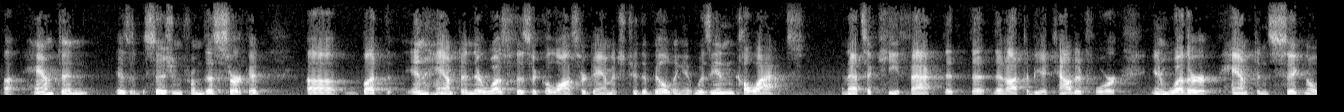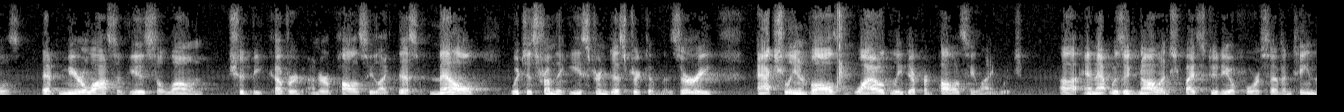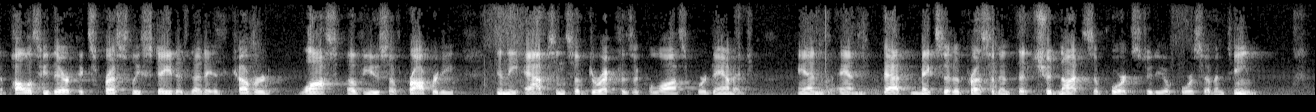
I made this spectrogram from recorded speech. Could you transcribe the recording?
Uh, Hampton is a decision from this circuit, uh, but in Hampton, there was physical loss or damage to the building. It was in collapse. And that's a key fact that, that, that ought to be accounted for in whether Hampton signals that mere loss of use alone should be covered under a policy like this. Mehl, which is from the Eastern District of Missouri, actually involves wildly different policy language. Uh, and that was acknowledged by Studio 417. The policy there expressly stated that it covered loss of use of property in the absence of direct physical loss or damage. And, and that makes it a precedent that should not support Studio 417.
